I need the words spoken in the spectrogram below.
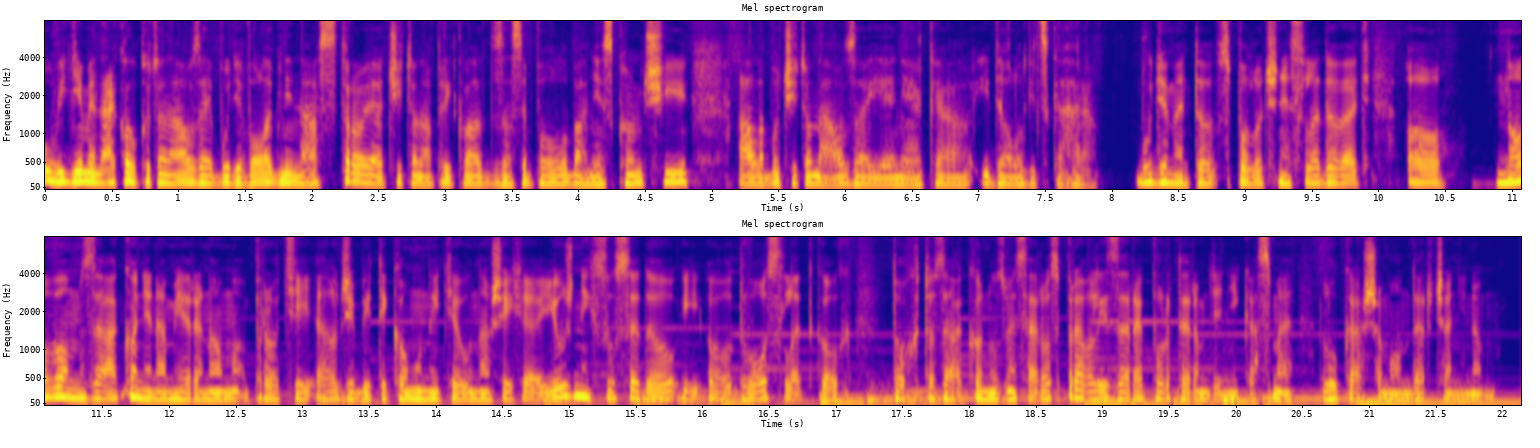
uvidíme, nakoľko to naozaj bude volebný nástroj a či to napríklad zase po voľbách neskončí, alebo či to naozaj je nejaká ideologická hra. Budeme to spoločne sledovať. O novom zákone namierenom proti LGBT komunite u našich južných susedov i o dôsledkoch tohto zákonu sme sa rozprávali s reportérom denníka SME Lukášom Onderčaninom.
